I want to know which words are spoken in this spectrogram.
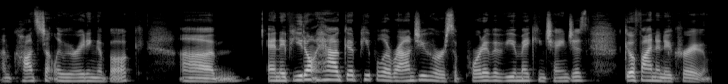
I'm constantly reading a book. Um, and if you don't have good people around you who are supportive of you making changes go find a new crew.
